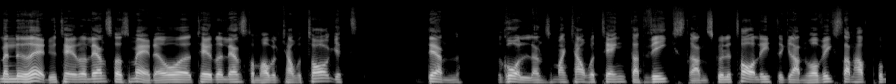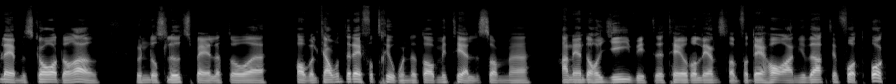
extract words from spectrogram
men nu är det ju Theodor Lennström som är det och Theodor Lennström har väl kanske tagit den rollen som man kanske tänkte att Wikstrand skulle ta lite grann. Nu har Wikstrand haft problem med skador här under slutspelet och uh, har väl kanske inte det förtroendet av Mittell som han ändå har givit uh, Theodor Lennström, för det har han ju verkligen fått och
